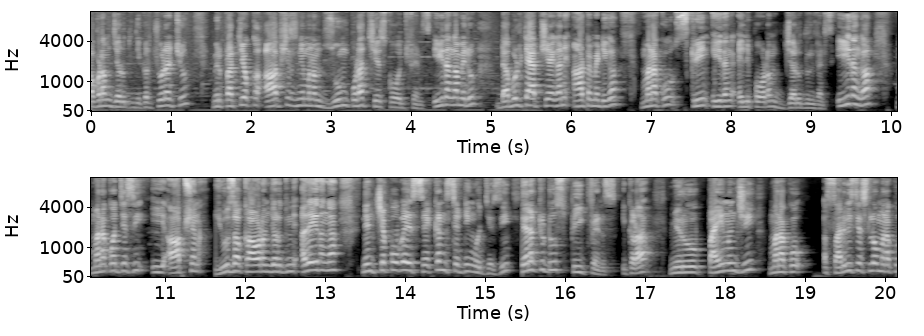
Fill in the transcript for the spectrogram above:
అవ్వడం జరుగుతుంది. ఇక్కడ చూడొచ్చు మీరు ప్రతి ఒక్క ఆప్షన్స్ని మనం జూమ్ కూడా చేసుకోవచ్చు ఫ్రెండ్స్. ఈ విధంగా మీరు డబుల్ ట్యాప్ చేయగానే ఆటోమేటిక్గా మనకు స్క్రీన్ ఈ విధంగా వెళ్ళిపోవడం జరుగుతుంది ఫ్రెండ్స్. ఈ విధంగా మనకు వచ్చేసి ఈ ఆప్షన్ యూజ్ కావడం జరుగుతుంది. అదేవిధంగా నేను చెప్పబోయే సెకండ్ సెట్టింగ్ వచ్చేసి సెలెక్ట్ టు స్పీక్ ఫ్రెండ్స్. ఇక్కడ మీరు పైనుంచి మనకు సర్వీసెస్లో మనకు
